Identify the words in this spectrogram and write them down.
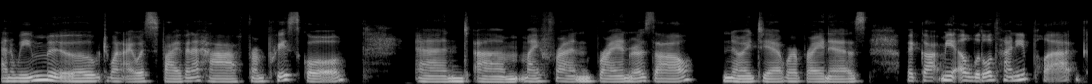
and we moved when I was five and a half from preschool. And um, my friend Brian Roselle, no idea where Brian is, but got me a little tiny plaque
